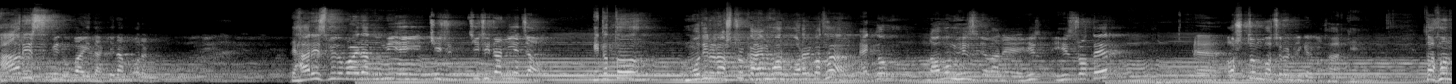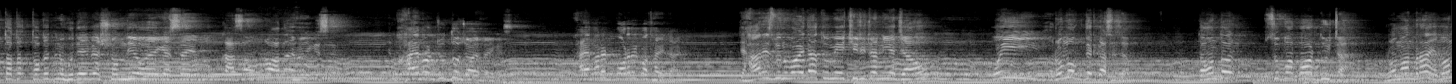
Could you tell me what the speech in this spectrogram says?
হারিস বিন উবাইদা, কি নাম বলেন? হারিস বিন উবাইদা, তুমি এই চিঠিটা নিয়ে যাও। এটা তো মদিনা রাষ্ট্র কায়েম হওয়ার পরের কথা, একদম নবম হিজ মানে হিজরতের অষ্টম বছরের দিকের কথা আর কি। তখন তত ততদিন হুদেবের সন্ধিও হয়ে গেছে এবং কাজা উমরা আদায় হয়ে গেছে খাইবার যুদ্ধ জয় হয়ে গেছে। খাইবারের পরের কথা এটা। যে হারিস বিন ওয়াইদা তুমি এই চিঠিটা নিয়ে যাও, ওই রোমকদের কাছে যাও। তখন তো সুপার পাওয়ার দুইটা, রোমানরা এবং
